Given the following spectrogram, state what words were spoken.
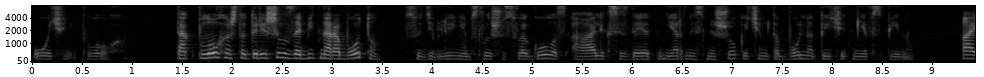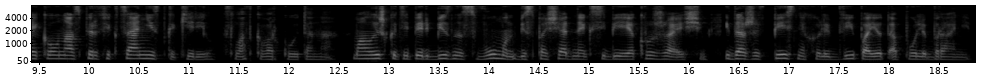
очень плохо». «Так плохо, что ты решил забить на работу?» С удивлением слышу свой голос, а Алекс издает нервный смешок и чем-то больно тычет мне в спину. «Айка у нас перфекционистка, Кирилл», — сладко воркует она. «Малышка теперь бизнес-вумен, беспощадная к себе и окружающим, и даже в песнях о любви поет о поле брани».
